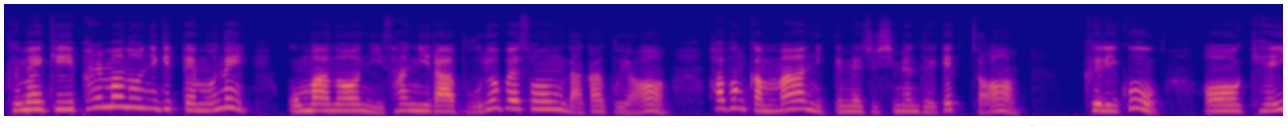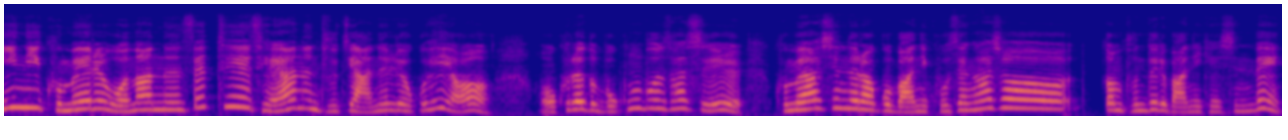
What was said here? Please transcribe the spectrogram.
금액이 8만원이기 때문에 5만원 이상이라 무료 배송 나가고요. 화분값만 입금해 주시면 되겠죠. 그리고 어, 개인이 구매를 원하는 세트에 제한은 두지 않으려고 해요. 어, 그래도 뭐 콩분 사실 구매하시느라고 많이 고생하셨던 분들이 많이 계신데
